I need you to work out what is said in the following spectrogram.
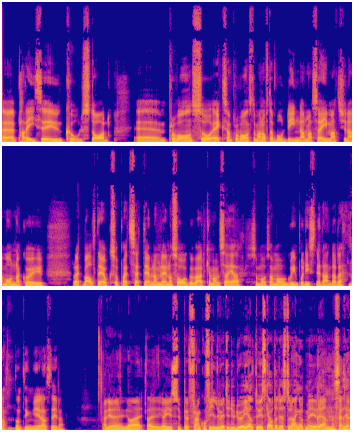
Eh, Paris är ju en cool stad. Eh, Provence och Aix-en-Provence där man ofta bodde innan Marseille-matcherna. Monaco är ju rätt ballt det också på ett sätt, även om det är någon sagovärld kan man väl säga. Som, som att gå in på Disneyland eller något, någonting i den stilen. Ja, jag, är- jag är ju superfrankofil. Det vet ju du. Du har hjälpt, du har ju scoutat restaurang åt mig i Rennes. Det,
